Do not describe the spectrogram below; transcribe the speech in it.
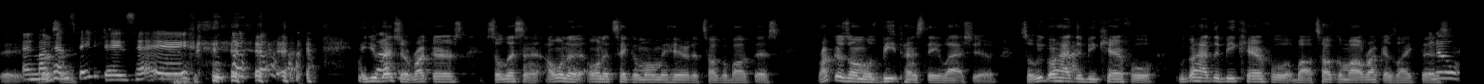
And my Penn. State days. Hey. and you So- mentioned Rutgers. So listen, I want to I want to take a moment here to talk about this. Rutgers almost beat Penn State last year, so we're gonna have to be careful. We're gonna have to be careful about talking about Rutgers like this. You know,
